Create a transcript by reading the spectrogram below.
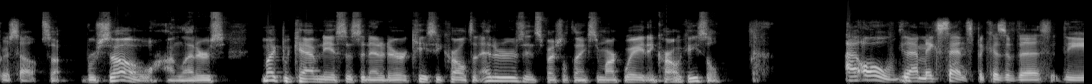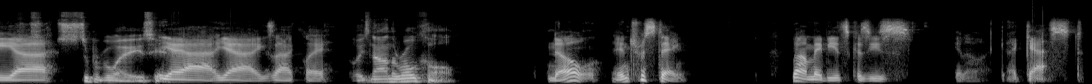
Brosseau. so Brosseau on letters, Mike McAvennie assistant editor, KC Carlson editors, and special thanks to Mark Waid and Karl Kesel. Uh, oh, that makes sense because of the the. Uh, Superboy is here. yeah, yeah, exactly. Oh, he's not on the roll call. No, interesting. Well, maybe it's because he's you know a guest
